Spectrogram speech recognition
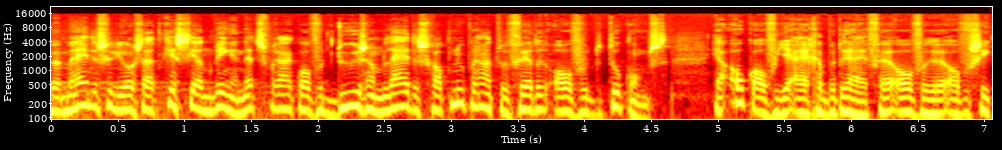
Bij mij in de studio staat Christian Wingen. Net spraken we over duurzaam leiderschap. Nu praten we verder over de toekomst. Ja, ook over je eigen bedrijf, hè? over, eh, over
